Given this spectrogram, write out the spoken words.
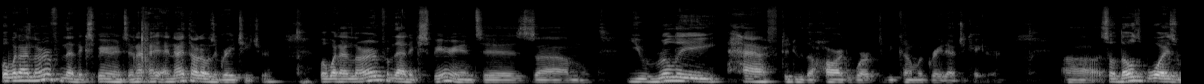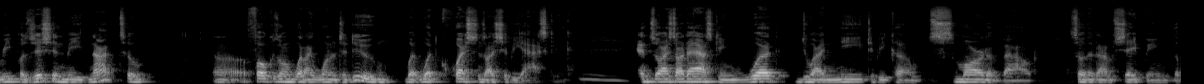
But what I learned from that experience, and I, and I thought I was a great teacher, but what I learned from that experience is um, you really have to do the hard work to become a great educator. Uh, so those boys repositioned me not to uh, focus on what I wanted to do, but what questions I should be asking. And so I started asking, what do I need to become smart about so that I'm shaping the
